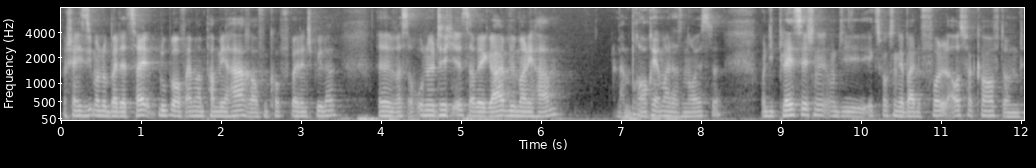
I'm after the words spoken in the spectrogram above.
Wahrscheinlich sieht man nur bei der Zeitlupe auf einmal ein paar mehr Haare auf dem Kopf bei den Spielern, äh, was auch unnötig ist, aber egal, will man nicht haben. Man braucht ja immer das Neueste. Und die PlayStation und die Xbox sind ja beide voll ausverkauft und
